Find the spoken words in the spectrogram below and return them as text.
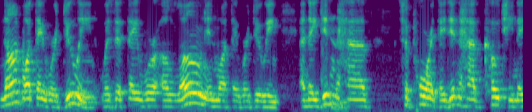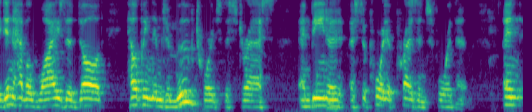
not what they were doing, was that they were alone in what they were doing and they didn't have support, they didn't have coaching, they didn't have a wise adult helping them to move towards the stress and being a, a supportive presence for them. And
